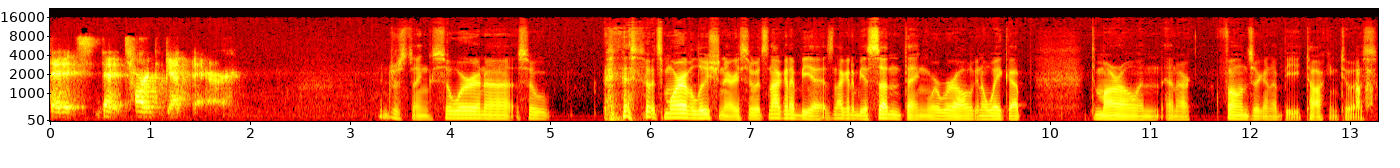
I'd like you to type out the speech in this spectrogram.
that it's that it's hard to get there. Interesting. So we're in a so so it's more evolutionary. So it's not going to be a it's not going to be a sudden thing where we're all going to wake up tomorrow and and our phones are going to be talking to us.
